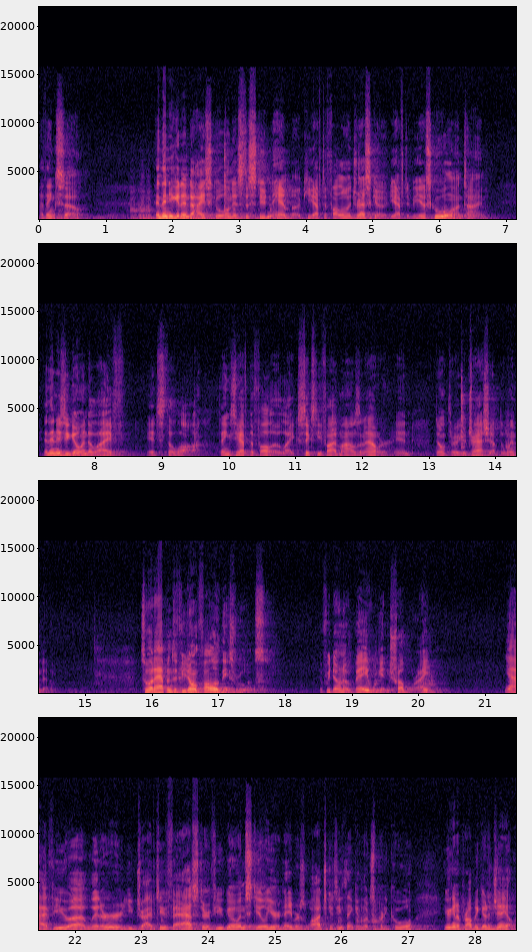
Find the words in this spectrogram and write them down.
I think so. And then you get into high school and it's the student handbook. You have to follow a dress code, you have to be at school on time. And then as you go into life, it's the law things you have to follow, like 65 miles an hour, and don't throw your trash out the window. So, what happens if you don't follow these rules? If we don't obey, we'll get in trouble, right? Yeah, if you uh, litter or you drive too fast, or if you go and steal your neighbor's watch because you think it looks pretty cool, you're going to probably go to jail.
